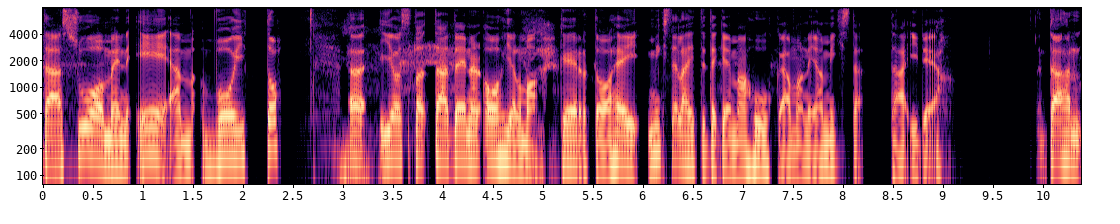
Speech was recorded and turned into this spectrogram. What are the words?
tämä Suomen EM-voitto, josta tämä teidän ohjelma kertoo. Hei, miksi te lähditte tekemään huuhkajamania? Miksi tämä idea? Tämähän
